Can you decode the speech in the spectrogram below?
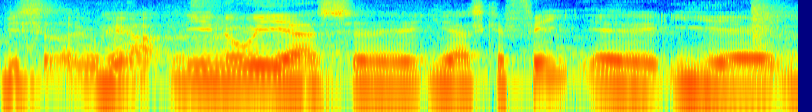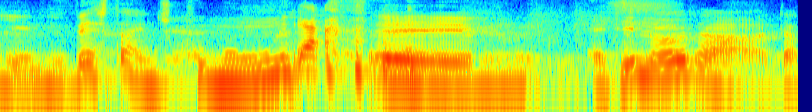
Vi sidder jo her lige nu i jeres, øh, i jeres café øh, i, øh, i en Vestegns Kommune. Ja. øh, er det noget, der, der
